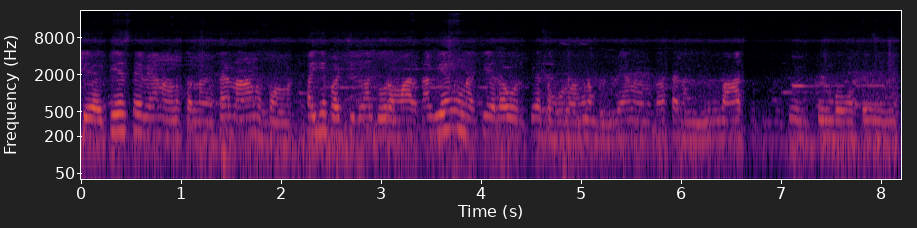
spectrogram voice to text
கே- கேஸே வேணாம்னு சொன்னாங்க. சார் நானும் சொன்னேன். பையன் படிச்சுட்டு தான் தூரமா இருக்கான். வேணும்னாச்சும் ஏதோ ஒரு கேஸை போடுவாங்க. நம்மளுக்கு வேணாம்னு தான் சார் நம்ம இருந்தோம். ஆஸ்பத்திரிக்கு திரும்பவும் செய்யணும்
